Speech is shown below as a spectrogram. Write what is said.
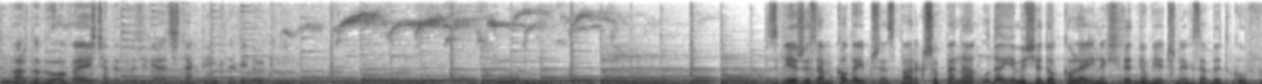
Warto było wejść, aby podziwiać tak piękne widoki. Z wieży zamkowej przez Park Chopina udajemy się do kolejnych średniowiecznych zabytków.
